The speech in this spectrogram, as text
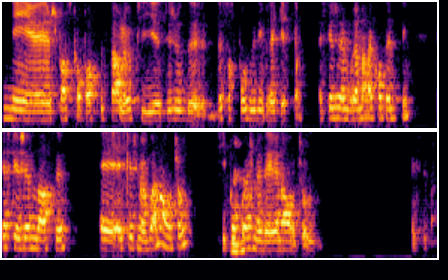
mais euh, je pense qu'on passe tous par là, puis euh, c'est juste de, se reposer les vraies questions. Est-ce que j'aime vraiment la comptabilité? Qu'est-ce que j'aime dans ça? Euh, est-ce que je me vois dans autre chose? Puis pourquoi mm-hmm. je me verrais dans autre chose? Que c'est ça.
